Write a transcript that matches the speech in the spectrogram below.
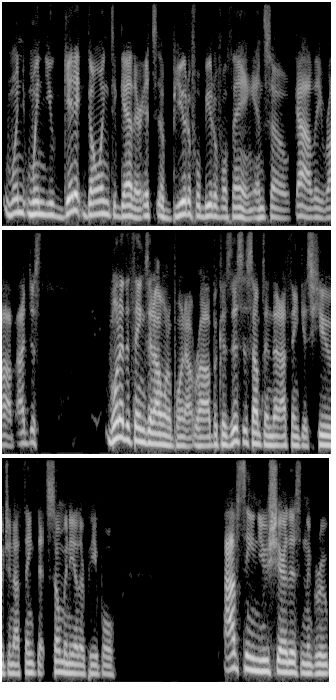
when when you get it going together it's a beautiful beautiful thing and so golly rob i just one of the things that i want to point out rob because this is something that i think is huge and i think that so many other people I've seen you share this in the group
